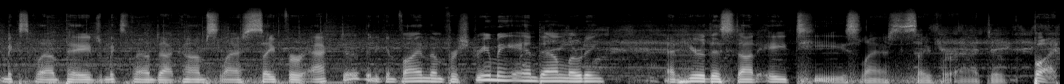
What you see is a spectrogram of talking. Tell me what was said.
Mixcloud page, mixcloud.com slash cypheractive, and you can find them for streaming and downloading at hearthis.at slash cypheractive. But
